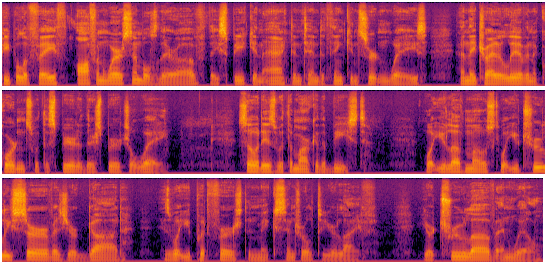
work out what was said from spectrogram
People of faith often wear symbols thereof. They speak and act and tend to think in certain ways, and they try to live in accordance with the spirit of their spiritual way. So it is with the mark of the beast. What you love most, what you truly serve as your God, is what you put first and make central to your life your true love and will.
